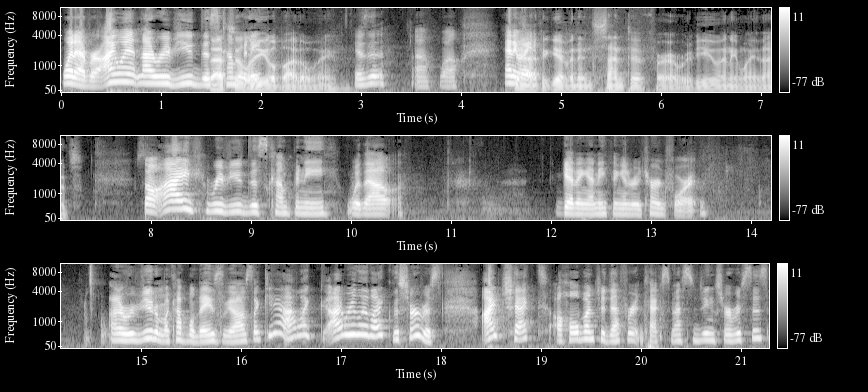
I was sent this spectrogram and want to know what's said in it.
whatever. I went and I reviewed this That's company. illegal, by the way. Is it? Oh well. Anyway, Yeah, to give an incentive for a review. Anyway, that's so I reviewed this company without getting anything in return for it. I reviewed them a couple days ago. I was like, yeah, I like I really like the service. I checked a whole bunch of different text messaging services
